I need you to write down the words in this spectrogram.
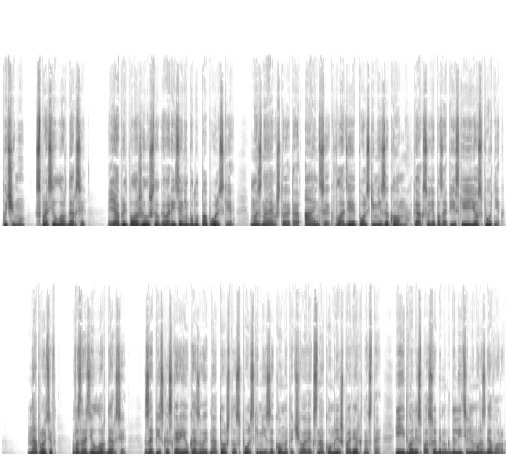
«Почему?» — спросил лорд Дарси. «Я предположил, что говорить они будут по-польски. Мы знаем, что это Айнцик владеет польским языком, как, судя по записке, ее спутник». «Напротив», — возразил лорд Дарси, — Записка скорее указывает на то, что с польским языком этот человек знаком лишь поверхностно и едва ли способен к длительному разговору.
